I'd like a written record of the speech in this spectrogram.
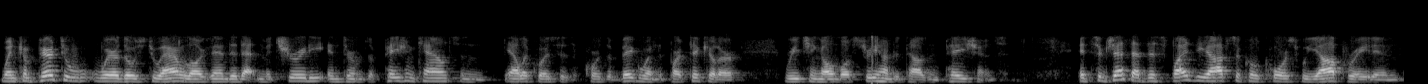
When compared to where those two analogs ended at maturity in terms of patient counts, and Eliquis is, of course, the big one in particular, reaching almost 300,000 patients, it suggests that despite the obstacle course we operate in,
